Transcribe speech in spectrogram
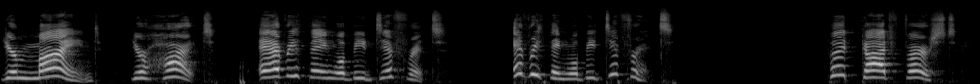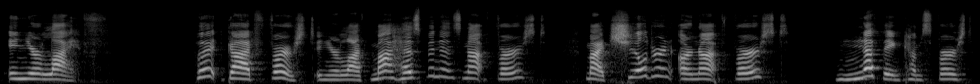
Your mind, your heart, everything will be different. Everything will be different. Put God first in your life. Put God first in your life. My husband is not first. My children are not first. Nothing comes first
